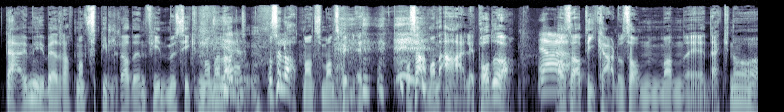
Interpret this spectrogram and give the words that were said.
Det er jo mye bedre at man spiller av den fine musikken man har lagd, og så later man som man spiller. Og så er man ærlig på det, da. Ja, ja. Altså at det ikke er noe sånn man, Det er ikke noe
